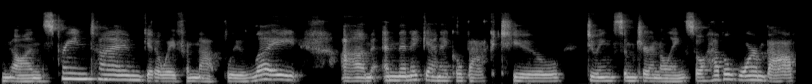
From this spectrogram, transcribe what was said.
non screen time, get away from that blue light. Um, and then again, I go back to doing some journaling. So, I'll have a warm bath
